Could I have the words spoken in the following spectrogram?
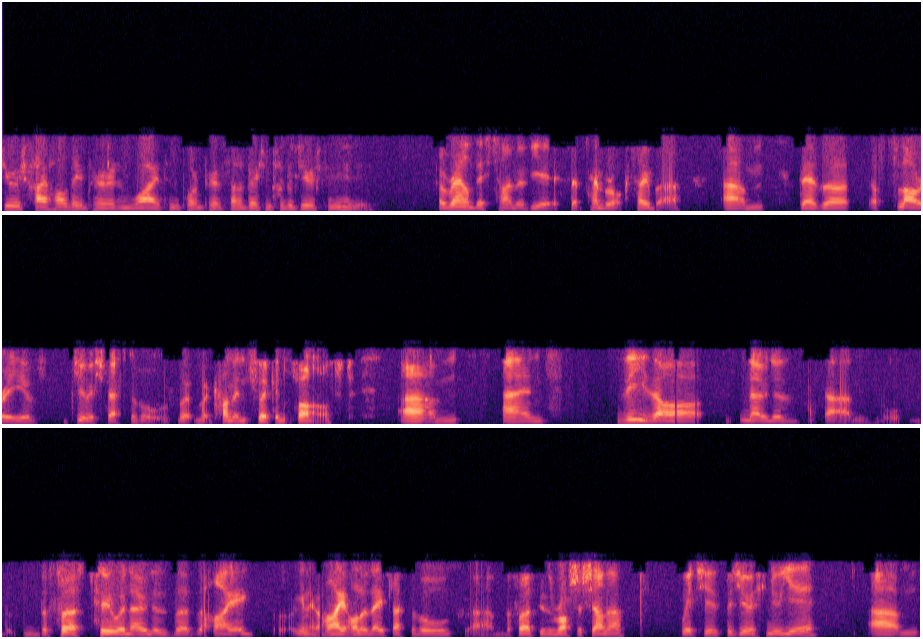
Jewish high holiday period and why it's an important period of celebration to the Jewish community? Around this time of year, September, October, um, there's a, a, flurry of Jewish festivals that, that, come in thick and fast. Um, and these are known as um, the first two are known as the, the high you know high holiday festivals. Um, the first is Rosh Hashanah, which is the Jewish New Year, um,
